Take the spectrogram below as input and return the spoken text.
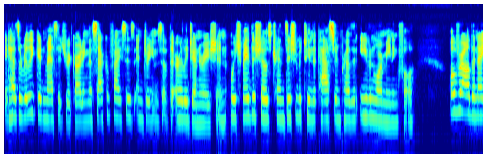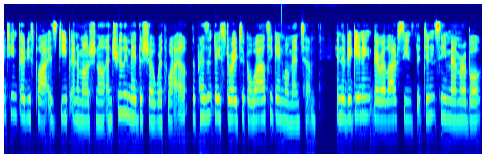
It has a really good message regarding the sacrifices and dreams of the early generation, which made the show's transition between the past and present even more meaningful. Overall, the 1930s plot is deep and emotional and truly made the show worthwhile. The present day story took a while to gain momentum. In the beginning, there were a lot of scenes that didn't seem memorable,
